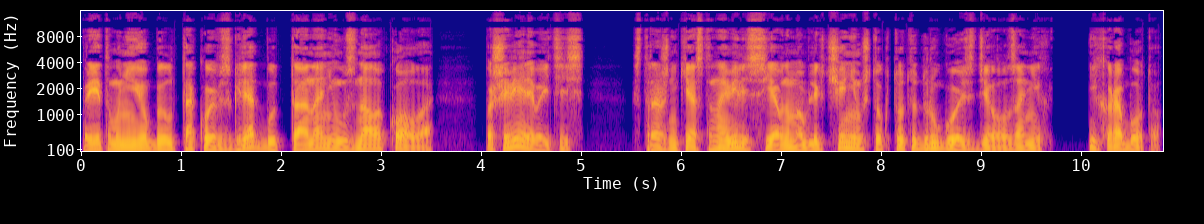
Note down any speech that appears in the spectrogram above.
при этом у нее был такой взгляд, будто она не узнала Колла. «Пошевеливайтесь!» Стражники остановились с явным облегчением, что кто-то другой сделал за них их работу.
